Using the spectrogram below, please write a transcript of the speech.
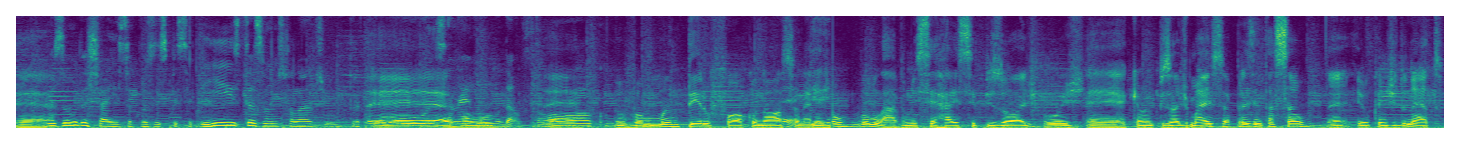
É, Mas vamos deixar isso para os especialistas, vamos falar de outra coisa, É, né? vamos- Vamos, mudar o foco. É, vamos manter o foco nosso, né? E aí, então, vamos lá, vamos encerrar esse episódio hoje, é, que é um episódio mais apresentação, né? Eu, Candido Neto.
